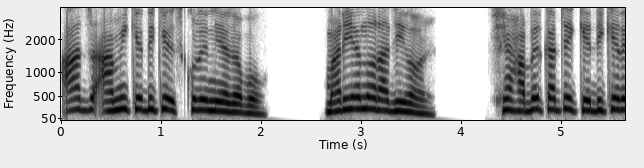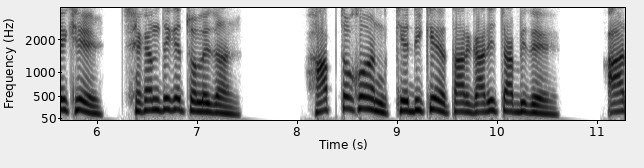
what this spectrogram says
আজ আমি কেডিকে স্কুলে নিয়ে যাব। মারিয়ানও রাজি হয়। সে হাবের কাছে কেডিকে রেখে সেখান থেকে চলে যায়। হাব তখন কেডিকে তার গাড়ি চাবি দেয় আর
